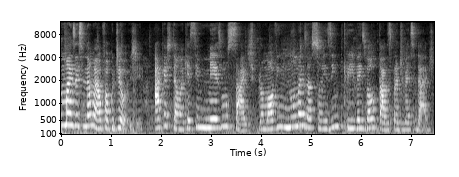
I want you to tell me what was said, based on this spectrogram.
Mas esse não é o foco de hoje. A questão é que esse mesmo site promove inúmeras ações incríveis voltadas para a diversidade.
